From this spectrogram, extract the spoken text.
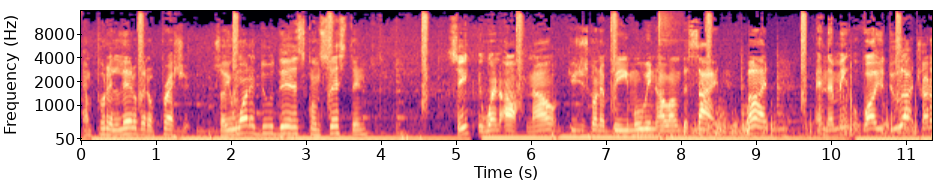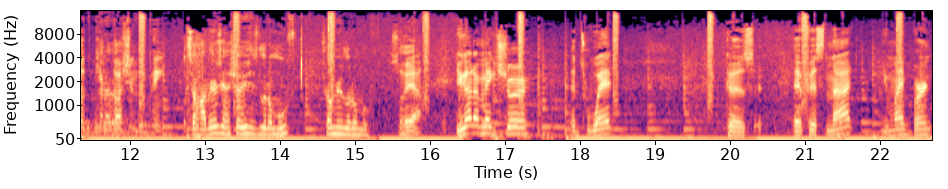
and put a little bit of pressure. So you want to do this consistent. See, it went off. Now you're just gonna be moving along the side. But and then mean, while you do that, try to keep touching the paint. So Javier's gonna show you his little move. Show me your little move. So yeah, you gotta make sure it's wet because if it's not, you might burn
